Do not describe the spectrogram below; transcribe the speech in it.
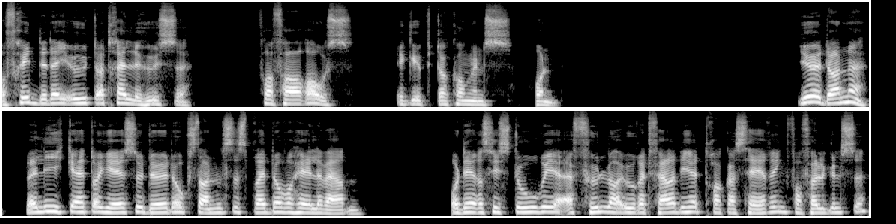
og fridde deg ut av trellehuset, fra faraos, egypterkongens hånd. Jødene ble like etter Jesu død og oppstandelse spredd over hele verden, og deres historie er full av urettferdighet, trakassering, forfølgelse,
